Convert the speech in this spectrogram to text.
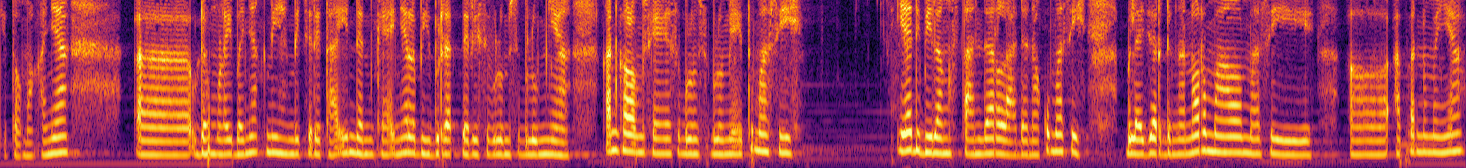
gitu. Makanya uh, udah mulai banyak nih yang diceritain dan kayaknya lebih berat dari sebelum-sebelumnya. Kan kalau misalnya sebelum-sebelumnya itu masih ya dibilang standar lah dan aku masih belajar dengan normal masih uh, apa namanya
